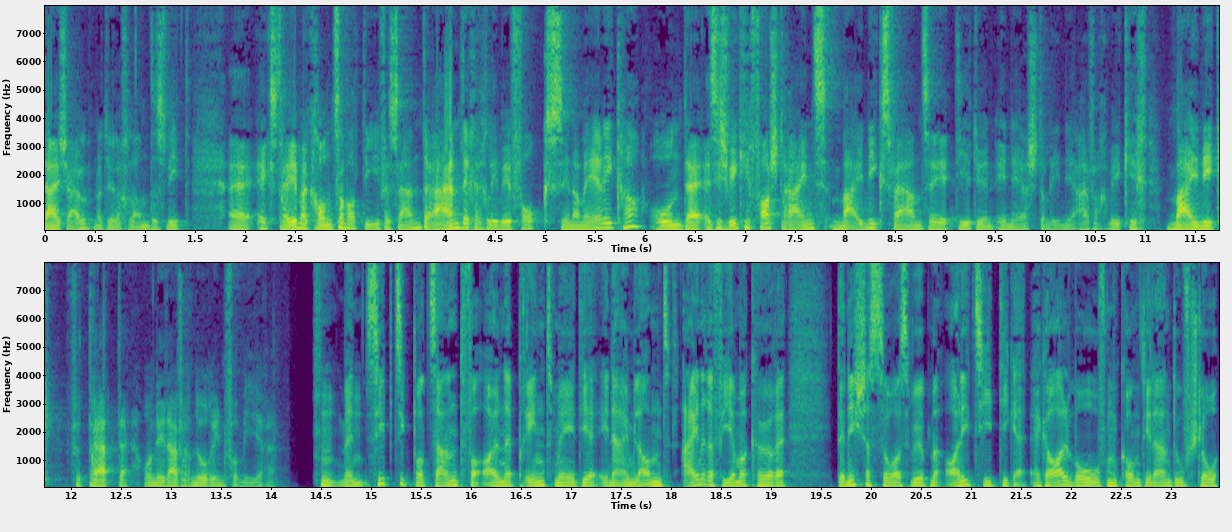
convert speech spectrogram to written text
der ist auch natürlich landesweit äh, extrem konservativer Sender, ähnlich ein bisschen wie Fox in Amerika. Und äh, es ist wirklich fast reins Meinungsfernsehen, die tun in erster Linie einfach wirklich Meinung vertreten und nicht einfach nur informieren. Hm, wenn 70 Prozent von allen Printmedien in einem Land einer Firma gehören, dann ist das so, als würde man alle Zeitungen, egal wo auf dem Kontinent, aufschlagen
